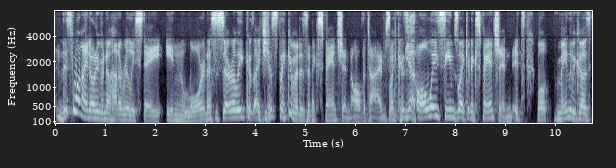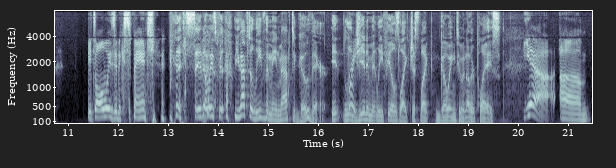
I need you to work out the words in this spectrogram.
this one I don't even know how to really stay in lore necessarily because I just think of it as an expansion all the times. Like Yeah. it always seems like an expansion. It's well, mainly because it's always an expansion. It's, it always feel, you have to leave the main map to go there. It legitimately feels like just like going to another place. yeah. Um,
